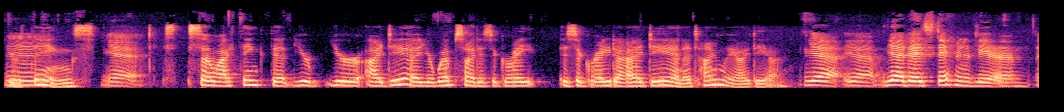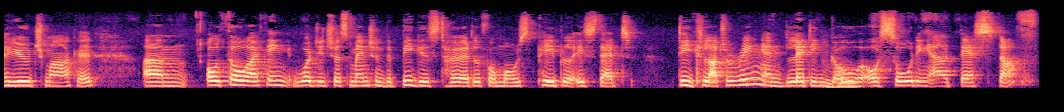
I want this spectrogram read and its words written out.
your mm, things. Yeah. So I think that your your idea, your website is a great is a great idea and a timely idea. Yeah, yeah, yeah. There's definitely a, a huge market. Um, although I think what you just mentioned, the biggest hurdle for most people is that decluttering and letting mm-hmm. go or sorting out their stuff.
